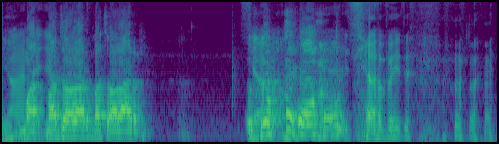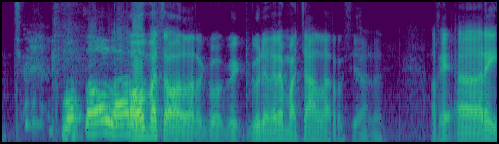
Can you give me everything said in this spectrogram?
Aja. macolar, macolar. Siapa? Siapa itu? Mat Solar. Oh, Macalar. Gue gue gue dengernya Macalar sialan. Oke, eh Ray.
